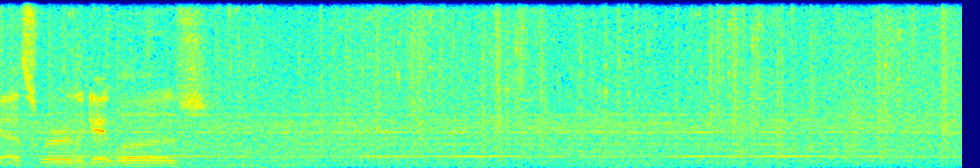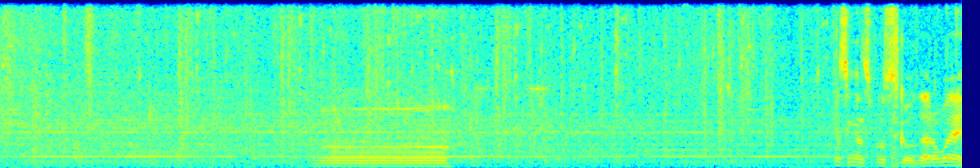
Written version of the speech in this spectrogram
Okay, that's where the gate was. Uh, Guessing I'm supposed to go that way.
